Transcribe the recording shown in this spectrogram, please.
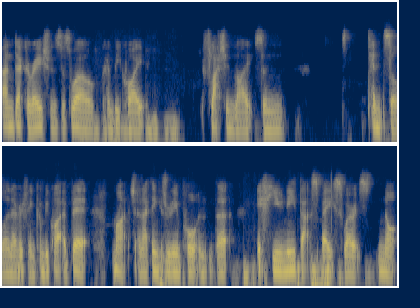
and decorations as well can be quite flashing lights and tinsel and everything can be quite a bit much. And i think it's really important that if you need that space where it's not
